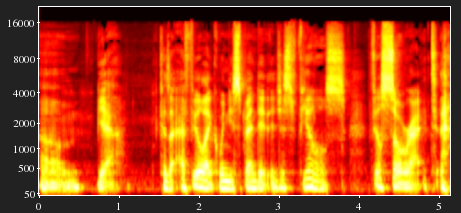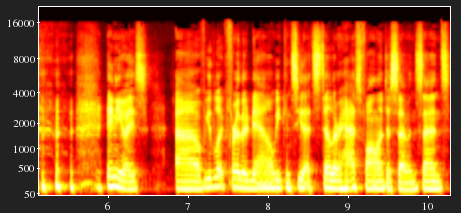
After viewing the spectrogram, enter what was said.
Um, yeah, because I feel like when you spend it, it just feels feels so right. Anyways, uh, if we look further down, we can see that Stellar has fallen to seven cents.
